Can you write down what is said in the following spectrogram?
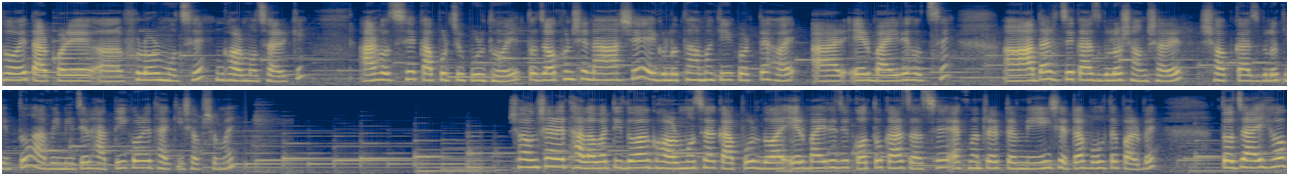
ধোয়, তারপরে ফ্লোর মুছে, ঘর মোছা আর কি। আর হচ্ছে কাপড় চুপড় ধোয়। তো যখন সে না আসে, এগুলো তো আমাকেই করতে হয়। আর এর বাইরে হচ্ছে আদার্স যে কাজগুলো সংসারের, সব কাজগুলো কিন্তু আমি নিজের হাতেই করে থাকি সবসময়। সংসারে থালাবাটি দেওয়া ঘর মোছা, কাপড় দেওয়া এর বাইরে যে কত কাজ আছে, একমাত্র একটা মেয়েই সেটা বলতে পারবে। তো যাই হোক,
